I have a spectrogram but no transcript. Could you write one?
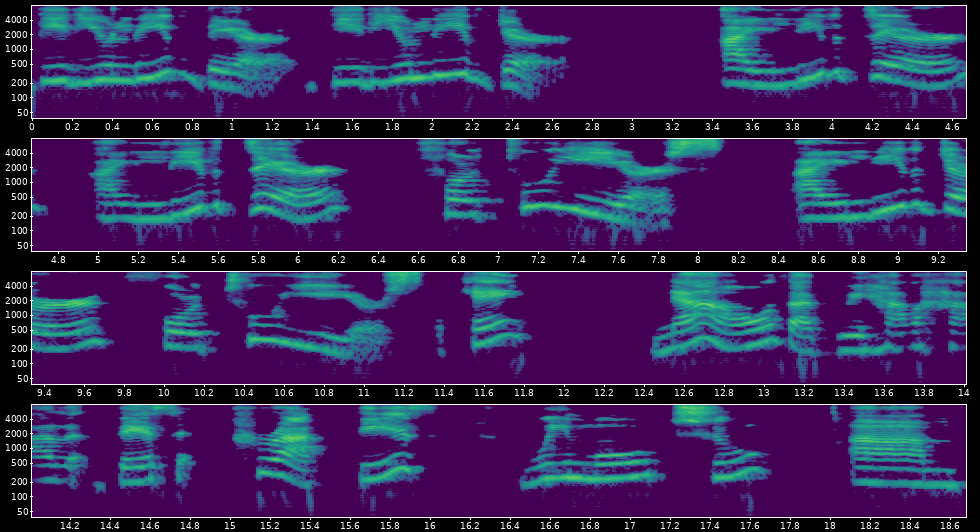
did you live there? Did you live there? I lived there. I lived there for two years. I lived there for two years, okay? Now that we have had this practice, we move to um,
